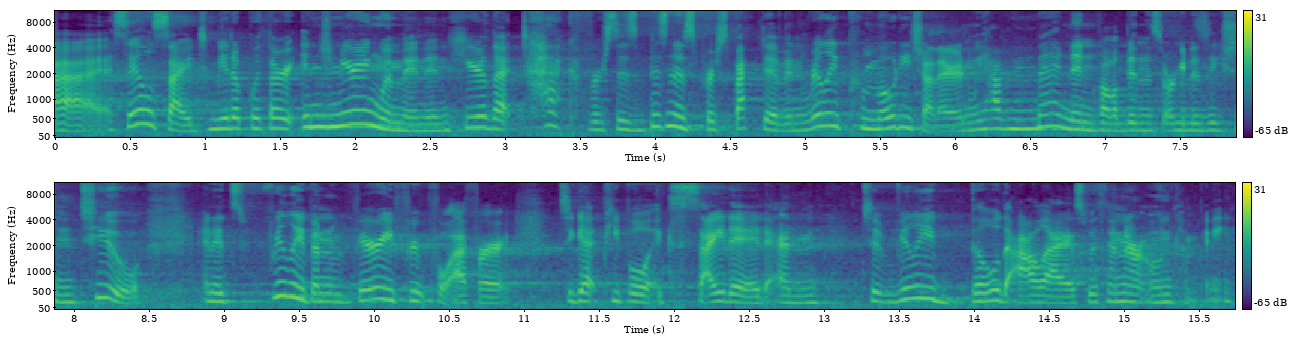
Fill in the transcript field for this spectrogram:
uh, sales side to meet up with our engineering women and hear that tech versus business perspective and really promote each other. And we have men involved in this organization too. And it's really been a very fruitful effort to get people excited and to really build allies within our own company.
